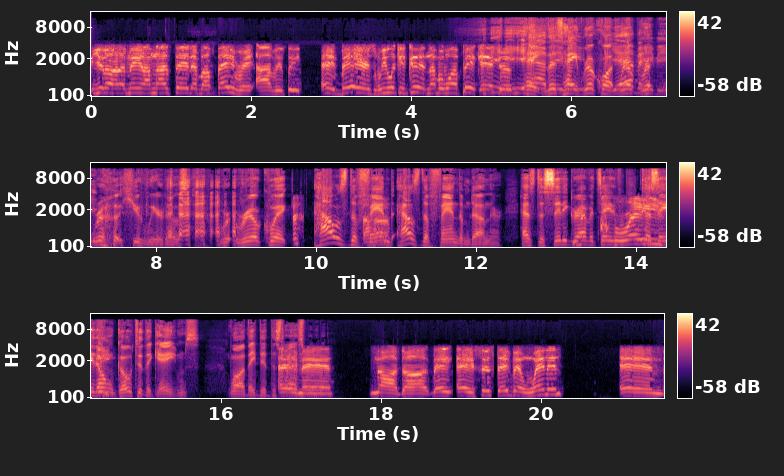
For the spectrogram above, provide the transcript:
You know what I mean? I'm not saying they're my favorite, obviously. Hey, Bears, we looking good. Number one pick, Andrew. hey, listen, hey, real quick, Yeah, real, real- baby. real- you weirdos, R- real quick. How's the fan? Uh-huh. How's the fandom down there? Has the city gravitated because they don't go to the games? Well, they did this Hey, last man. No, dog. They hey, since they've been winning and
